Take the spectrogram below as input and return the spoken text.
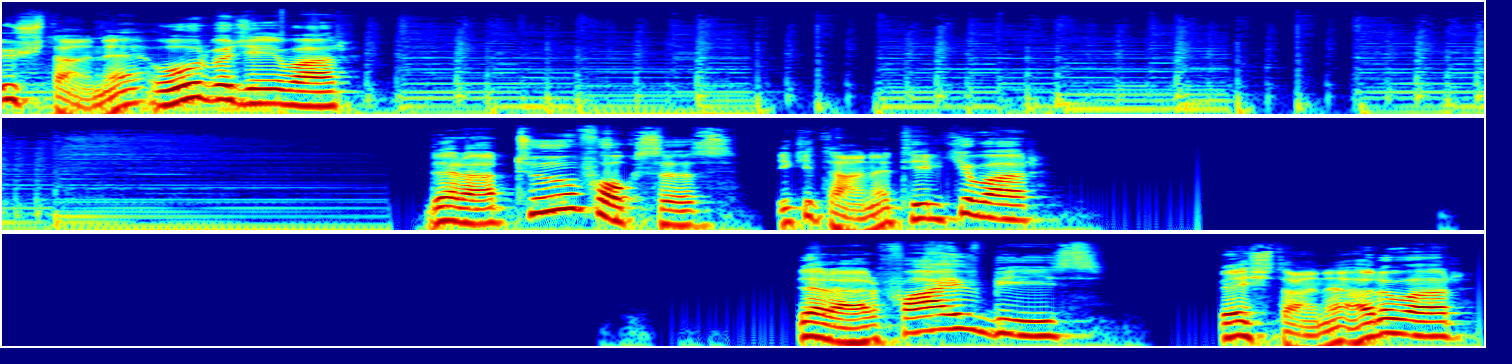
Üç tane uğur böceği var. There are two foxes. İki tane tilki var. There are five bees. Beş tane arı var.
